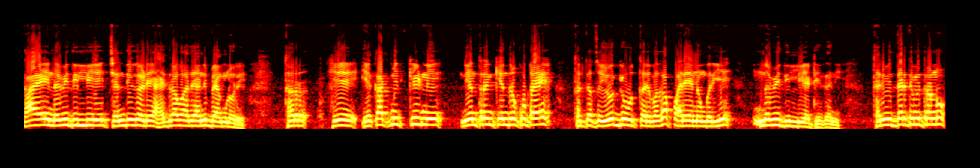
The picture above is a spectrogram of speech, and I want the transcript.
काय आहे? नवी दिल्ली आहे चंदीगड आहे हैदराबाद आहे आणि बँगलोर आहे. तर हे एकात्मिक कीड नि नियंत्रण केंद्र कुठं आहे? तर त्याचं योग्य उत्तर आहे बघा. पर्याय नंबर ए नवी दिल्ली या ठिकाणी. तर विद्यार्थी मित्रांनो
